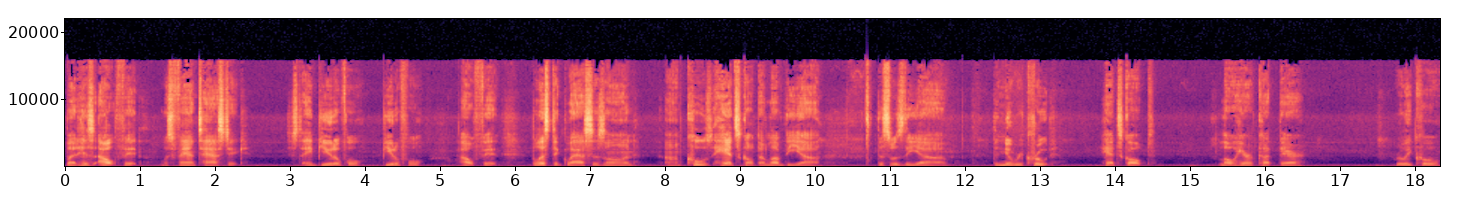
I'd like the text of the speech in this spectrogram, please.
but his outfit was fantastic. Just a beautiful, beautiful outfit ballistic glasses on, Um, cool head sculpt. I love the. Uh, this was the uh, the new recruit head sculpt. Low haircut there. Really cool.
